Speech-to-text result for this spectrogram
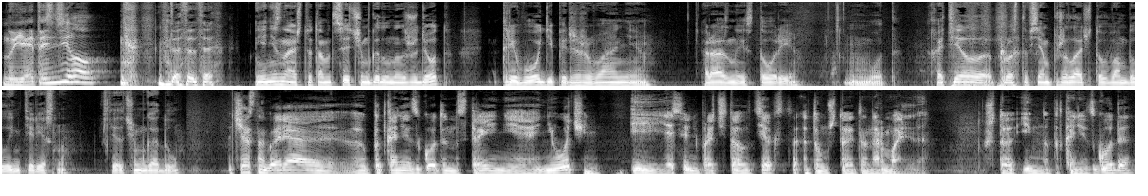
но я это сделал. Да-да-да. Я не знаю, что там в следующем году нас ждет. Тревоги, переживания, разные истории. Вот. Хотел просто всем пожелать, чтобы вам было интересно в следующем году. Честно говоря, под конец года настроение не очень. И я сегодня прочитал текст о том, что это нормально. Что именно под конец года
